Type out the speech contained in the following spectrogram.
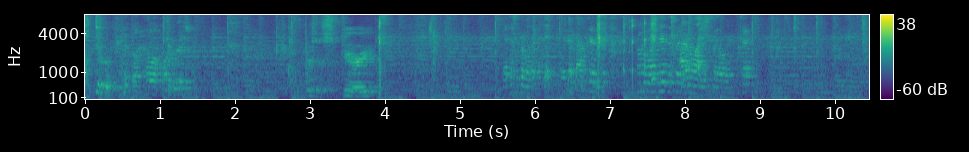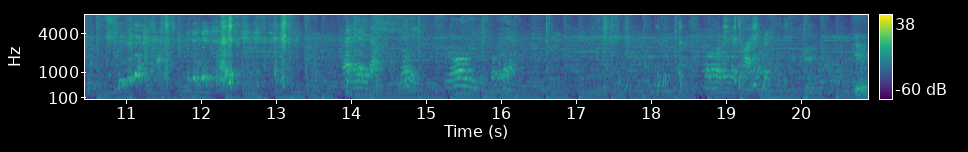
Oh, dude, what the hell are this? This is scary. Yeah.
